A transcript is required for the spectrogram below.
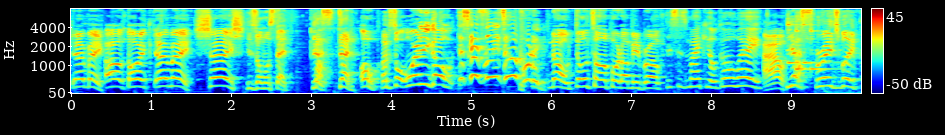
Give me. Oh, doink. Give me. Shush. He's almost dead. Yes, dead. Oh, I'm so. Where did he go? This guy's literally teleporting. No, don't teleport on me, bro. This is my kill. Go away. Ow. Yes, rage blade.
